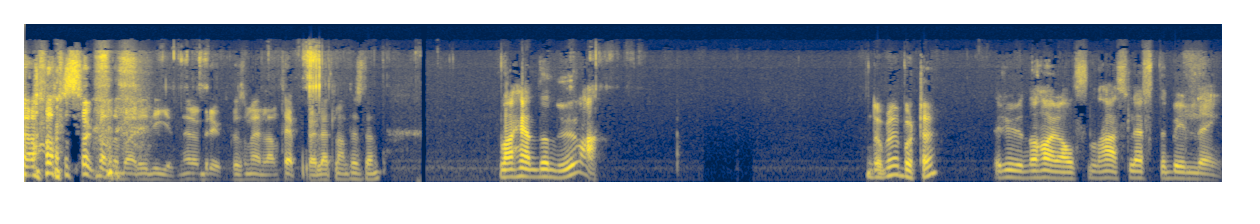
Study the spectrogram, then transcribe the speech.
og så kan du bare rive ned og bruke det som en eller annen teppe eller et eller annet isteden. Hva hender nå, da? Da ble jeg borte. Rune Haraldsen has left the building.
